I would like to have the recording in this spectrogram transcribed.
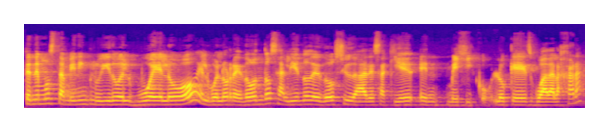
Tenemos también incluido el vuelo, el vuelo redondo saliendo de dos ciudades aquí en México, lo que es Guadalajara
